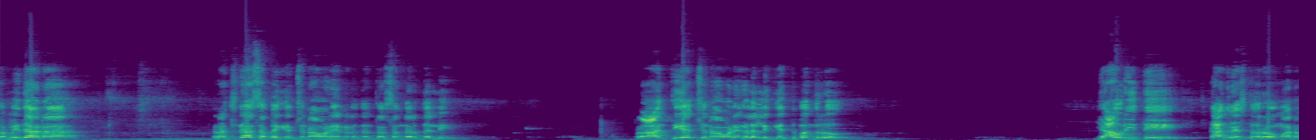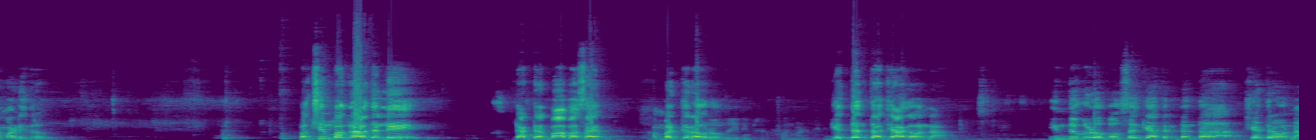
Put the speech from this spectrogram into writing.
ಸಂವಿಧಾನ ರಚನಾ ಸಭೆಗೆ ಚುನಾವಣೆ ನಡೆದಂಥ ಸಂದರ್ಭದಲ್ಲಿ ಪ್ರಾಂತೀಯ ಚುನಾವಣೆಗಳಲ್ಲಿ ಗೆದ್ದು ಬಂದರು ಯಾವ ರೀತಿ ಕಾಂಗ್ರೆಸ್ನವರು ಅವಮಾನ ಮಾಡಿದ್ರು? ಪಶ್ಚಿಮ ಬಂಗಾಳದಲ್ಲಿ ಡಾಕ್ಟರ್ ಬಾಬಾ ಸಾಹೇಬ್ ಅಂಬೇಡ್ಕರ್ ಅವರು ಗೆದ್ದಂಥ ಜಾಗವನ್ನು ಹಿಂದೂಗಳು ಬಹುಸಂಖ್ಯಾತರಿದ್ದಂಥ ಕ್ಷೇತ್ರವನ್ನ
